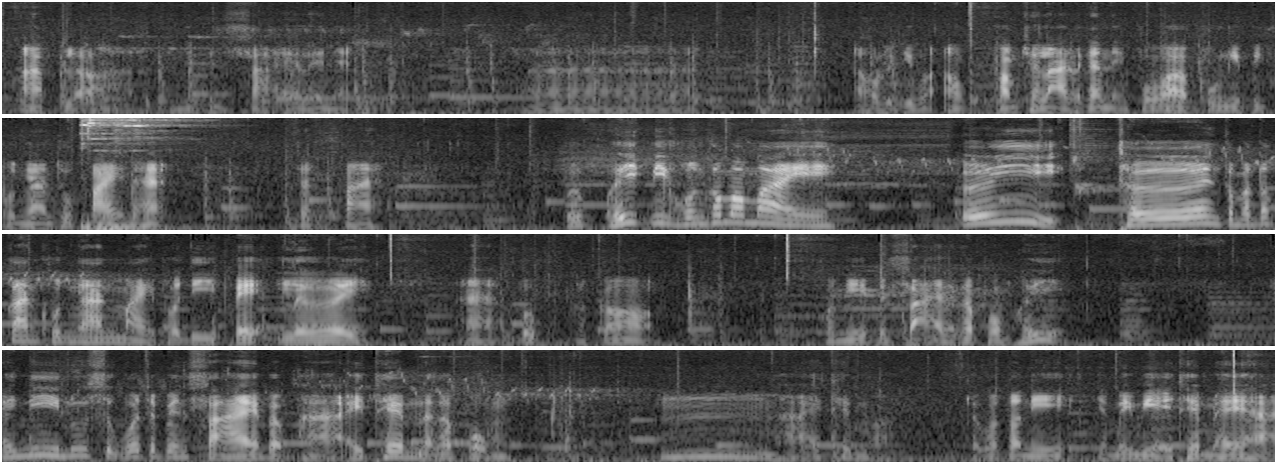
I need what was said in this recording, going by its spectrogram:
ลอัพเหรออันนี้เป็นสายอะไรเนี่ยอ่าเอาเลยดีว่าเอาความฉลาดแล้วกันเนี่ยเพราะว่าพวกนี้เป็นคนงานทั่วไปนะฮะจัดไป ปึ๊บเฮ้ยมีคนเข้ามาใหม่ เอ้ยเทิร์นกำลังต้องการคนงานใหม่พอดีเป๊ะเลยอ่าปุ๊บแล้วก็คนนี้เป็นสายแล้วครับผมเฮ้ยไอ้นี่รู้สึกว่าจะเป็นสายแบบหาไอเทมนะครับผมอืมหาไอเทมเหรอแต่ว่าตอนนี้ยังไม่มีไอเทมให้หา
